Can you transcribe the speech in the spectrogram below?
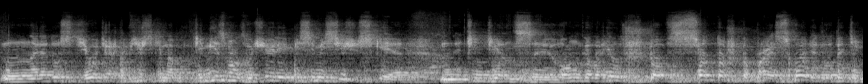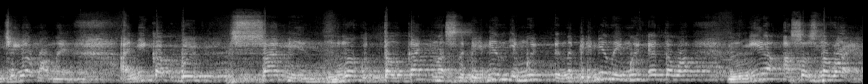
наряду с его терапевтическим оптимизмом звучали пессимистические тенденции. Он говорил, что все то, что происходит, вот эти демоны, они как бы сами могут толкать нас на перемены, и мы, на перемены, и мы этого не осознаваем.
